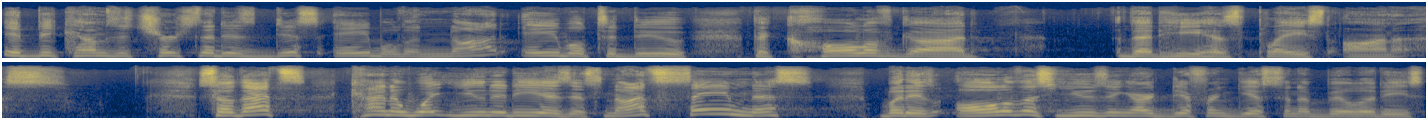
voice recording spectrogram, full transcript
It becomes a church that is disabled and not able to do the call of God that He has placed on us. So that's kind of what unity is. It's not sameness, but is all of us using our different gifts and abilities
